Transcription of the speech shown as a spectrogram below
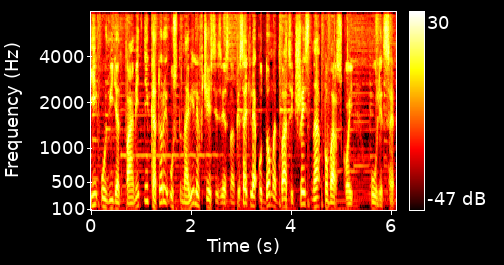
и увидят памятник, который установили в честь известного писателя у дома 26 на Поварской улице.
